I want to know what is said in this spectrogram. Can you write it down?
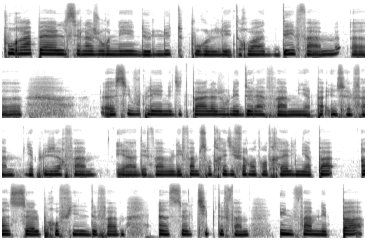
pour rappel, c'est la journée de lutte pour les droits des femmes. Euh, s'il vous plaît, ne dites pas la journée de la femme. Il n'y a pas une seule femme. Il y a plusieurs femmes. Il y a des femmes. Les femmes sont très différentes entre elles. Il n'y a pas un seul profil de femme, un seul type de femme. Une femme n'est pas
